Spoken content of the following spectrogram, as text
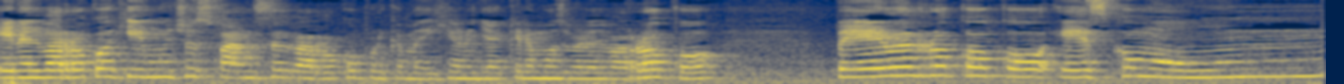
En el barroco aquí hay muchos fans del barroco porque me dijeron ya queremos ver el barroco, pero el rococo es como un,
